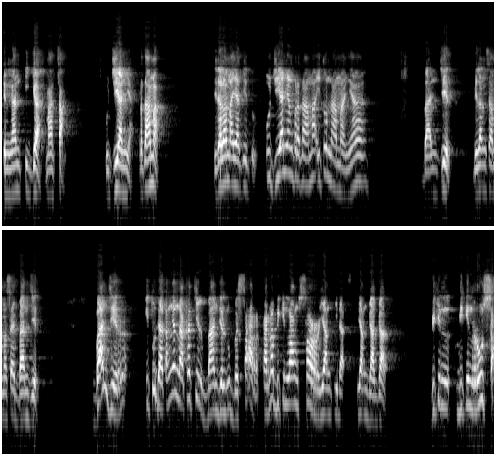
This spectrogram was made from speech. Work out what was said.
dengan tiga macam ujiannya. Pertama, di dalam ayat itu, ujian yang pertama itu namanya banjir. Bilang sama saya banjir. Banjir itu datangnya nggak kecil, banjir itu besar karena bikin longsor yang tidak yang gagal, bikin bikin rusak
